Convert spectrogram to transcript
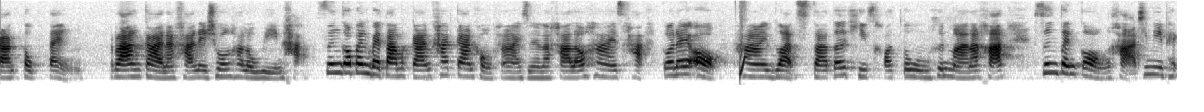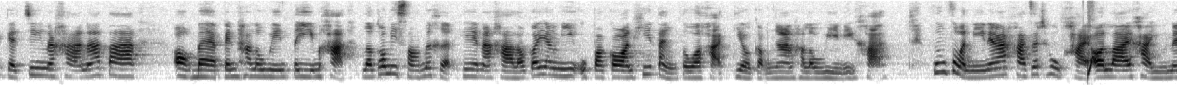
การตกแต่งร่างกายนะคะในช่วงฮาโลวีนค่ะ ซึ่งก็เป็นไปตามการคาดการณ์ของ h i เลยนะคะ แล้ว h i ค่ะ ก็ได้ออก High Blood Starter Kit Costume ขึ้นมานะคะ ซึ่งเป็นกล่องค่ะที่มีแพคเกจจิ้งนะคะ หน้าตา ออกแบบเป็นฮาโลวีนธีมค่ะ แล้วก็มีซอสมะเขือเทศนะคะ แล้วก็ยังมีอุปกรณ์ที่แต่งตัวค่ะ เกี่ยวกับงานฮาโลวีนอีกค่ะ ซึ่งส่วนนี้เนี่ยนะคะจะถูกขายออนไลน์ค่ะ อยู่ใน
